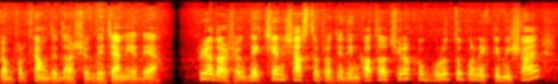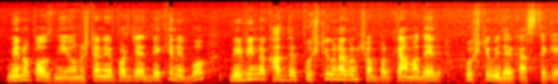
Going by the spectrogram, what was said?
সম্পর্কে আমাদের দর্শকদের জানিয়ে দেয়া। প্রিয় দর্শক দেখছেন স্বাস্থ্য প্রতিদিন। কথা হচ্ছিল খুব গুরুত্বপূর্ণ একটি বিষয় মেনোপজ নিয়ে। অনুষ্ঠানের পর্যায়ে দেখে নেব বিভিন্ন খাদ্যের পুষ্টি গুণাগুণ সম্পর্কে আমাদের পুষ্টিবিদের কাছ থেকে।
